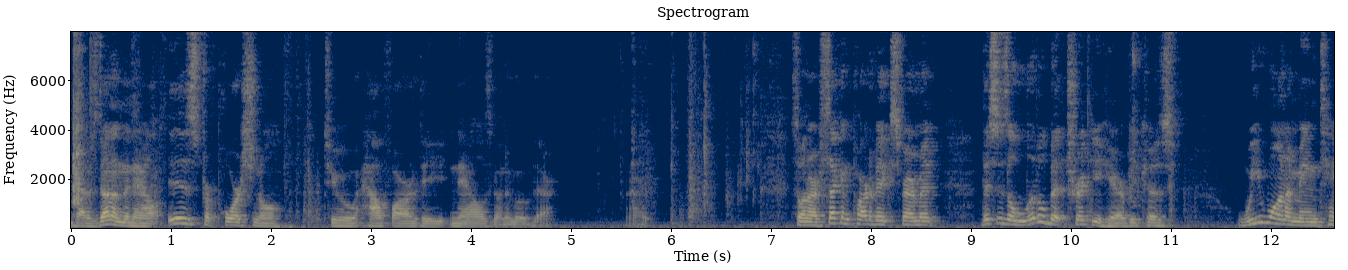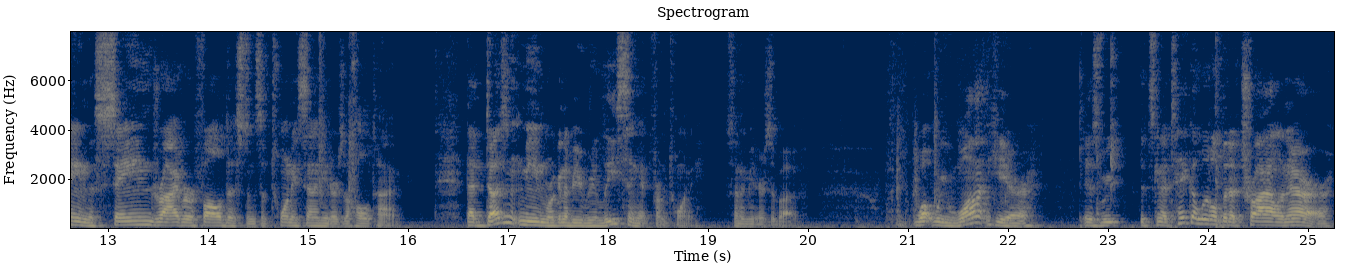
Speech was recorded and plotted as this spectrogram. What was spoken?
that is done on the nail is proportional to how far the nail is going to move there. All right. So in our second part of the experiment, this is a little bit tricky here because we want to maintain the same driver fall distance of 20 centimeters the whole time. That doesn't mean we're going to be releasing it from 20 centimeters above. What we want here is we, it's going to take a little bit of trial and error,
